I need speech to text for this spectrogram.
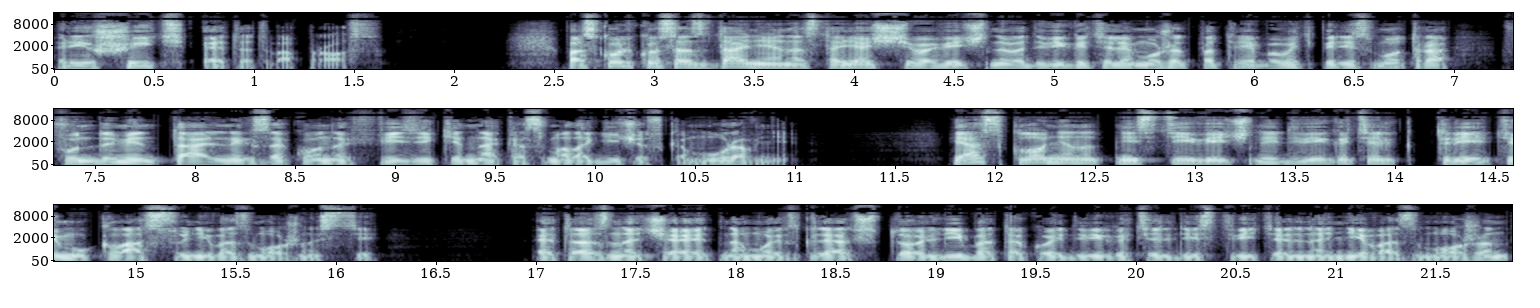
решить этот вопрос. Поскольку создание настоящего вечного двигателя может потребовать пересмотра фундаментальных законов физики на космологическом уровне, я склонен отнести вечный двигатель к третьему классу невозможности. Это означает, на мой взгляд, что либо такой двигатель действительно невозможен,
